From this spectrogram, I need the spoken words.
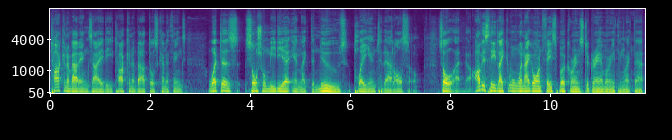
talking about anxiety, talking about those kind of things, what does social media and like the news play into that also? So, uh, obviously, like when I go on Facebook or Instagram or anything like that,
